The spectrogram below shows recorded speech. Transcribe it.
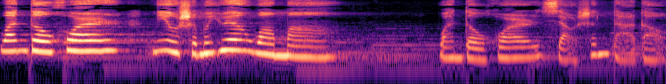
豌豆花儿，你有什么愿望吗？”豌豆花儿小声答道：“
